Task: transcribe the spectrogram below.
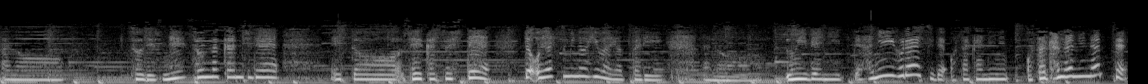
あの、そうですねそんな感じでえっと生活してでお休みの日はやっぱりあの、海辺に行ってハニーフラッシュでお魚にお魚になって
